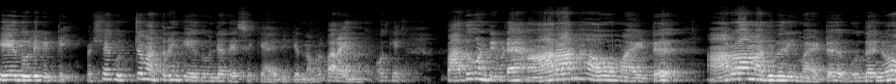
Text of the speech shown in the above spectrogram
കേതുവിൽ കിട്ടി. പക്ഷേ കുറ്റം അത്രയും കേതുവിന്റെ ദശയ്ക്കായിരിക്കും നമ്മൾ പറയുന്നത്. ഓക്കെ. അപ്പൊ അതുകൊണ്ട് ഇവിടെ ആറാം ഭാവവുമായിട്ട് ആറാം അധിപതിയുമായിട്ട് ബുധനോ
